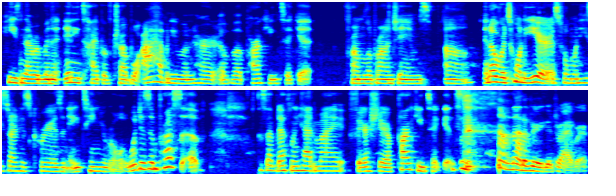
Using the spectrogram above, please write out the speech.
he's never been in any type of trouble. I haven't even heard of a parking ticket from LeBron James um, in over 20 years from when he started his career as an 18 year old, which is impressive because I've definitely had my fair share of parking tickets. I'm not a very good driver.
